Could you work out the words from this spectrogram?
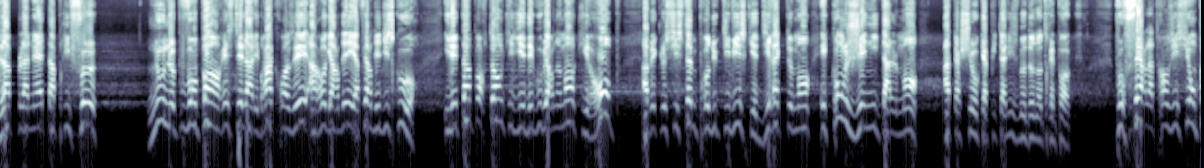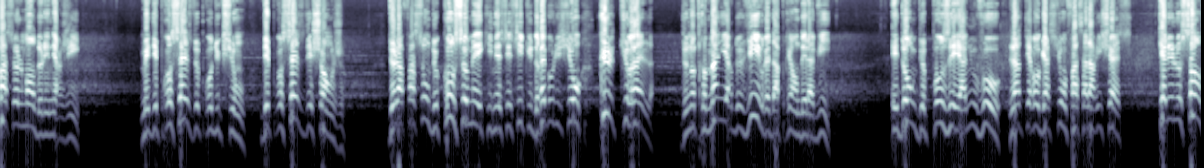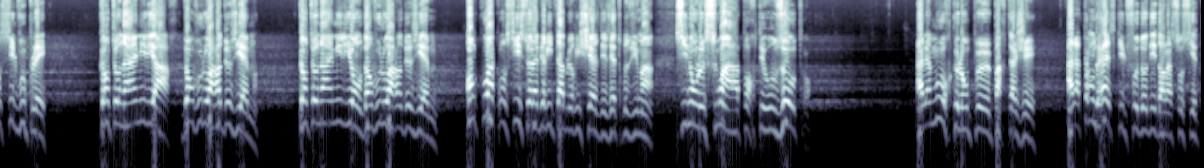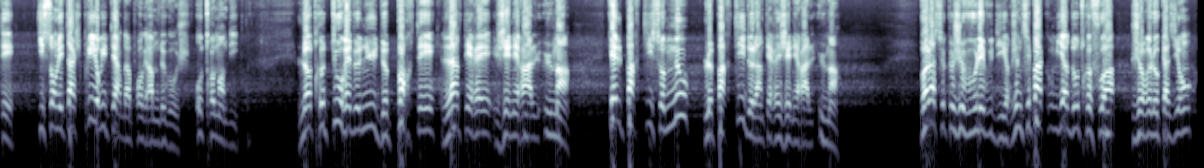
la planète a pris feu, nous ne pouvons pas en rester là les bras croisés à regarder et à faire des discours. Il est important qu'il y ait des gouvernements qui rompent avec le système productiviste qui est directement et congénitalement attaché au capitalisme de notre époque pour faire la transition pas seulement de l'énergie, mais des process de production, des process d'échange, de la façon de consommer qui nécessite une révolution culturelle de notre manière de vivre et d'appréhender la vie, et donc de poser à nouveau l'interrogation face à la richesse. Quel est le sens, s'il vous plaît, quand on a un milliard, d'en vouloir un deuxième, quand on a un million, d'en vouloir un deuxième en quoi consiste la véritable richesse des êtres humains, sinon le soin à apporter aux autres, à l'amour que l'on peut partager, à la tendresse qu'il faut donner dans la société, qui sont les tâches prioritaires d'un programme de gauche, autrement dit. Notre tour est venu de porter l'intérêt général humain. Quel parti sommes-nous? Le parti de l'intérêt général humain. Voilà ce que je voulais vous dire. Je ne sais pas combien d'autres fois j'aurai l'occasion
